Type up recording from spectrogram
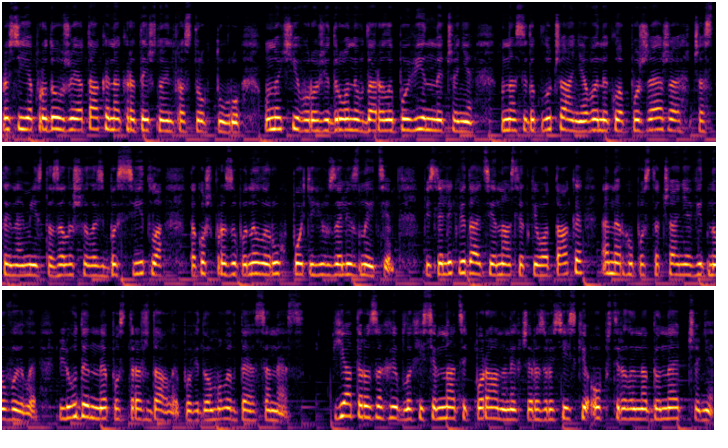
Росія продовжує атаки на критичну інфраструктуру. Уночі ворожі дрони вдарили по Вінничині. Внаслідок влучання виникла пожежа. Частина міста залишилась без світла. Також призупинили рух потягів залізниці. Після ліквідації наслідків атаки енергопостачання відновили. Люди не постраждали. Повідомили в ДСНС. П'ятеро загиблих і 17 поранених через російські обстріли на Донеччині.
